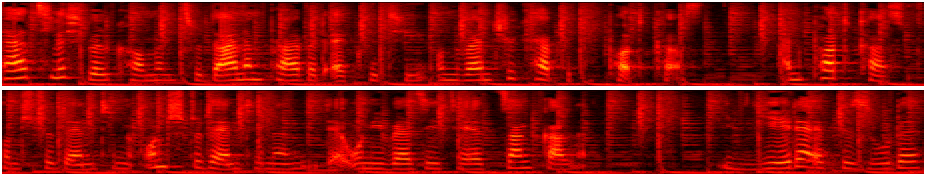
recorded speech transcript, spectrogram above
Herzlich willkommen zu deinem Private Equity und Venture Capital Podcast, ein Podcast von Studenten und Studentinnen der Universität St. Gallen. In jeder Episode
